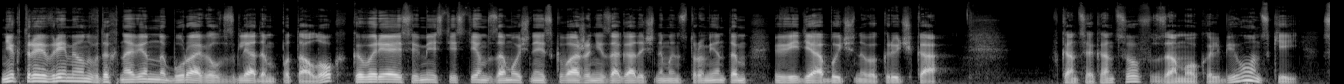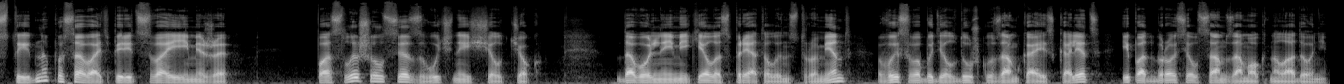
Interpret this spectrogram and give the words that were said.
Некоторое время он вдохновенно буравил взглядом потолок, ковыряясь вместе с тем в замочной скважине загадочным инструментом в виде обычного крючка. В конце концов, замок альбионский, стыдно пасовать перед своими же – послышался звучный щелчок. Довольный Микела спрятал инструмент, высвободил дужку замка из колец и подбросил сам замок на ладони.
